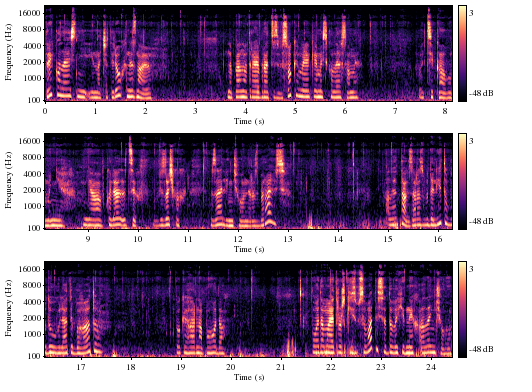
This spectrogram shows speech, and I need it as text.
триколесні, і на чотирьох, не знаю. Напевно, треба брати з високими якимись колесами. Цікаво мені. Я в коля... цих візочках взагалі нічого не розбираюсь. Але так, зараз буде літо, буду гуляти багато, поки гарна погода. Погода має трошки зіпсуватися до вихідних, але нічого.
